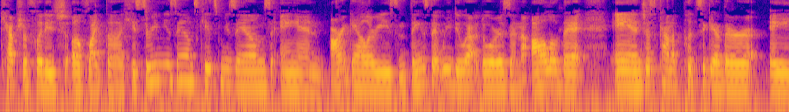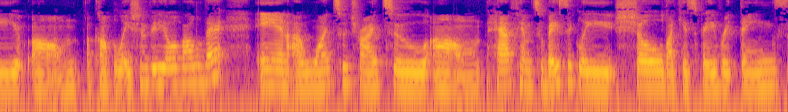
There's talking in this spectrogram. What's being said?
capture footage of like the history museums, kids museums, and art galleries and things that we do outdoors and all of that and just kind of put together a, um, a compilation video of all of that. And I want to try to um, have him to basically show like his favorite things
